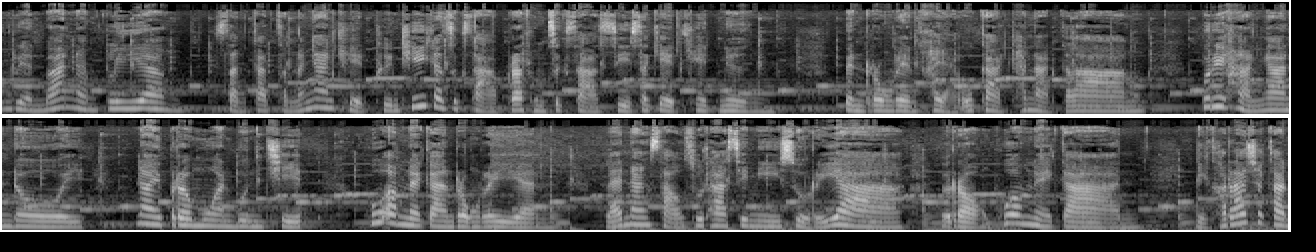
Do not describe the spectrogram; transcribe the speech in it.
รงเรียนบ้านน้ำเกลี้ยง สังกัดสำนักงงานเขตพื้นที่การศึกษาประถมศึกษาสีสะเกดเขตหนึ่ง เป็นโรงเรียนขยายโอกาสขนาดกลาง บริหารงานโดย นายประมวลบุญชิต ผู้อำนวยการโรงเรียน และนางสาวสุธาสินีสุริยา รองผู้อำนวยการ มีข้าราชการ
